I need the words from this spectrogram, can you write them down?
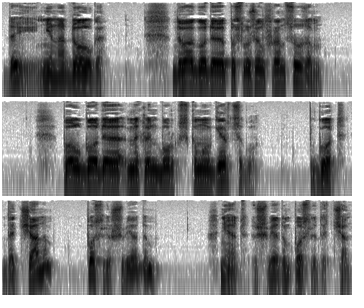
да и ненадолго. Два года послужил французам, полгода Мекленбургскому герцогу, год датчанам, после шведам. Нет, шведам после датчан.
